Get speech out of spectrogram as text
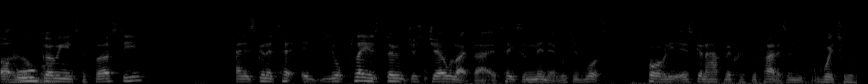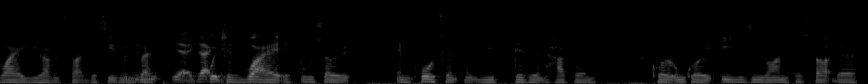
Are all more. going into the first team, and it's gonna take. Your players don't just gel like that. It takes a minute, which is what's probably is gonna happen at Crystal Palace, and which is why you haven't started this season's which is, best. yeah, exactly. Which is why it's also important that you didn't have an quote unquote easy run to start the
